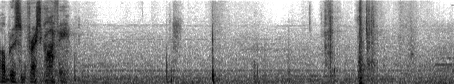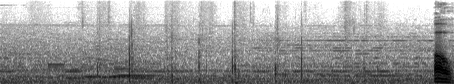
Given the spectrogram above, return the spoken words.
I'll brew some fresh coffee. Oh,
